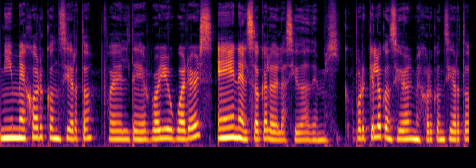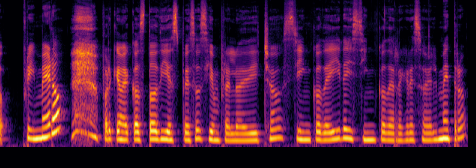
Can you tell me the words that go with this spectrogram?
mi mejor concierto fue el de Roger Waters en el Zócalo de la Ciudad de México. ¿Por qué lo considero el mejor concierto? Primero, porque me costó 10 pesos, siempre lo he dicho, 5 de ida y 5 de regreso del metro.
